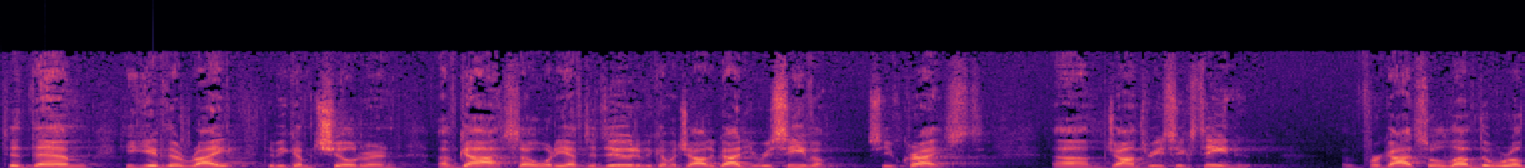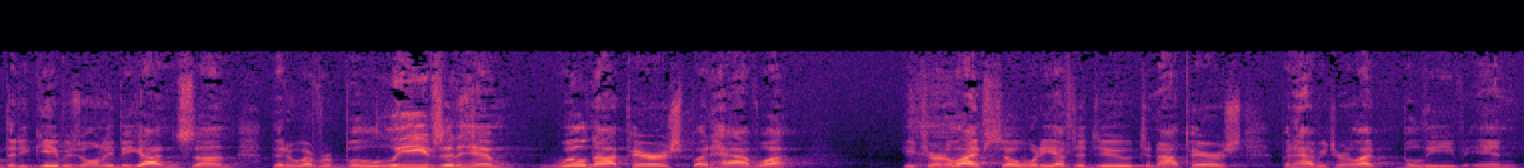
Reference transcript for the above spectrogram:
to them he gave the right to become children of God. So, what do you have to do to become a child of God? You receive him, receive Christ. Um, John 3 16. For God so loved the world that he gave his only begotten Son, that whoever believes in him will not perish, but have what? Eternal life. So, what do you have to do to not perish, but have eternal life? Believe in,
